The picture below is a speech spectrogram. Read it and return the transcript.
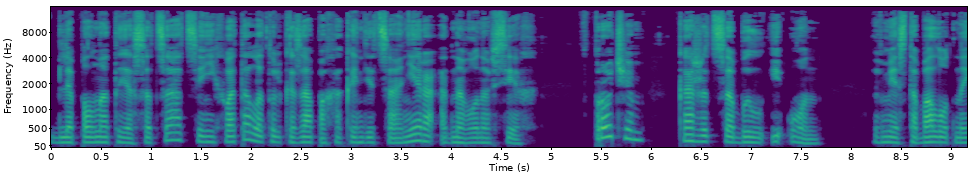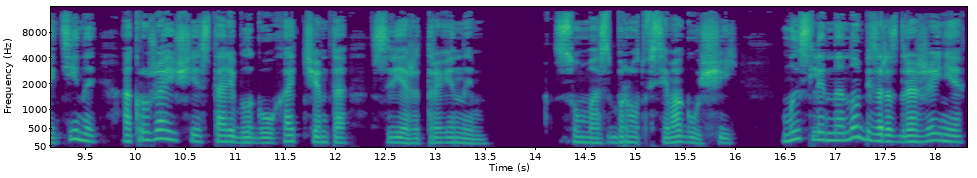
Для полноты ассоциации не хватало только запаха кондиционера одного на всех. Впрочем, кажется, был и он. Вместо болотной тины окружающие стали благоухать чем-то свежетравяным. Сумасброд всемогущий. Мысленно, но без раздражения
